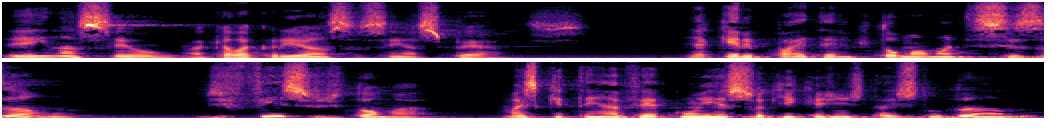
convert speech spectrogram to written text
E aí nasceu aquela criança sem as pernas. E aquele pai teve que tomar uma decisão difícil de tomar, mas que tem a ver com isso aqui que a gente está estudando.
